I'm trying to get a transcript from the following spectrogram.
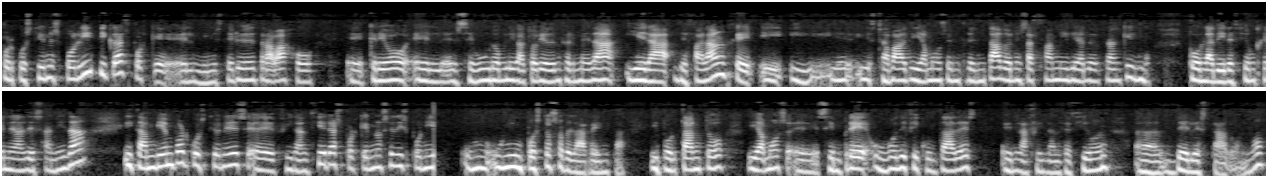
por cuestiones políticas, porque el Ministerio de Trabajo eh, creó el, seguro obligatorio de enfermedad y era de falange y, estaba, digamos, enfrentado en esas familias del franquismo con la Dirección General de Sanidad y también por cuestiones eh, financieras porque no se disponía un, impuesto sobre la renta y por tanto, digamos, eh, siempre hubo dificultades en la financiación del Estado, ¿no?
